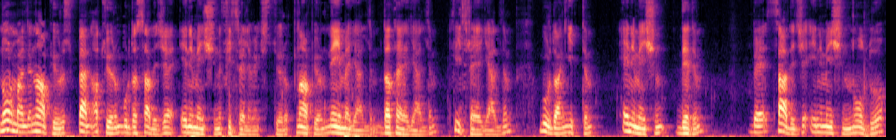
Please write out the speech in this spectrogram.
Normalde ne yapıyoruz? Ben atıyorum burada sadece animation'ı filtrelemek istiyorum. Ne yapıyorum? Name'e geldim, data'ya geldim, filtreye geldim. Buradan gittim, animation dedim ve sadece animation'ın olduğu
